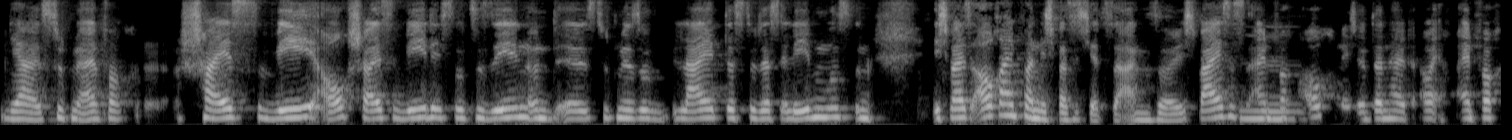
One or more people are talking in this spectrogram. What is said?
ja, es tut mir einfach scheiß weh, auch scheiße weh, dich so zu sehen und äh, es tut mir so leid, dass du das erleben musst und ich weiß auch einfach nicht, was ich jetzt sagen soll. Ich weiß es mhm. einfach auch nicht und dann halt einfach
